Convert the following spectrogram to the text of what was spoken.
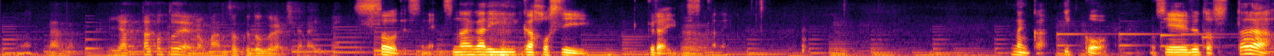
あ、なんだろうね。やったことへの満足度ぐらいしかないよね。そうですね。つながりが欲しいぐらいですかね。なんか一個教えるとしたら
